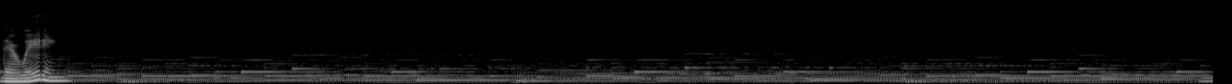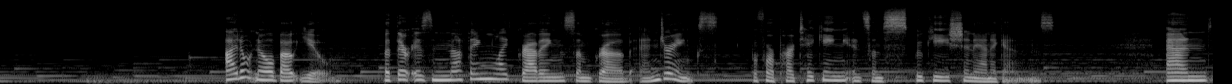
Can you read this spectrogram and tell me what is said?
They're waiting. I don't know about you, but there is nothing like grabbing some grub and drinks before partaking in some spooky shenanigans. And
